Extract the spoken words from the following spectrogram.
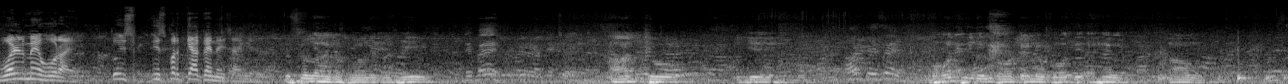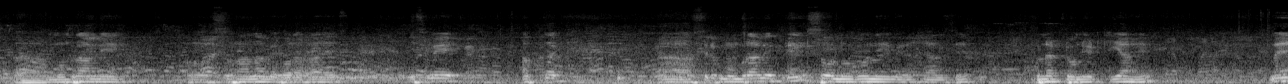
वर्ल्ड में हो रहा है। तो इस इस पर क्या कहना चाहेंगे? आज जो ये बहुत ही इम्पोर्टेंट और बहुत ही अहम काम मुमरा में सुहाना में हो रहा है। इसमें अब तक आ, सिर्फ़ मुमरा में कई सौ लोगों ने मेरे ख्याल से ब्लड डोनेट किया है। मैं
